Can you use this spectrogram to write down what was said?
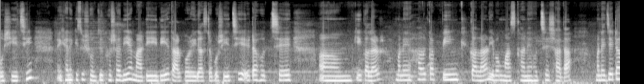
বসিয়েছি। এখানে কিছু সবজি খোসা দিয়ে, মাটি দিয়ে তারপর এই গাছটা বসিয়েছি। এটা হচ্ছে কি কালার? মানে হালকা পিঙ্ক কালার এবং মাঝখানে হচ্ছে সাদা। মানে যেটা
